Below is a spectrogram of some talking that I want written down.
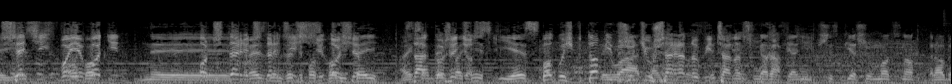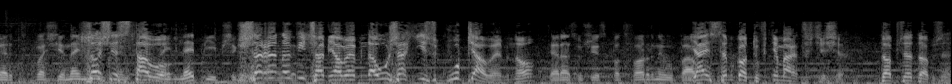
Trzeci wojewodin o prezydent 4,48 Rzeczypospolitej za Korzeniowski. Jest. Boguś, kto mi wrzucił Szaranowicza na słuchawki? Przyspieszył mocno. Robert najmniej, Co się stało? Szaranowicza miałem na uszach i zgłupiałem, no. Teraz już jest potworny upał. Ja jestem gotów, nie martwcie się. Dobrze, dobrze.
